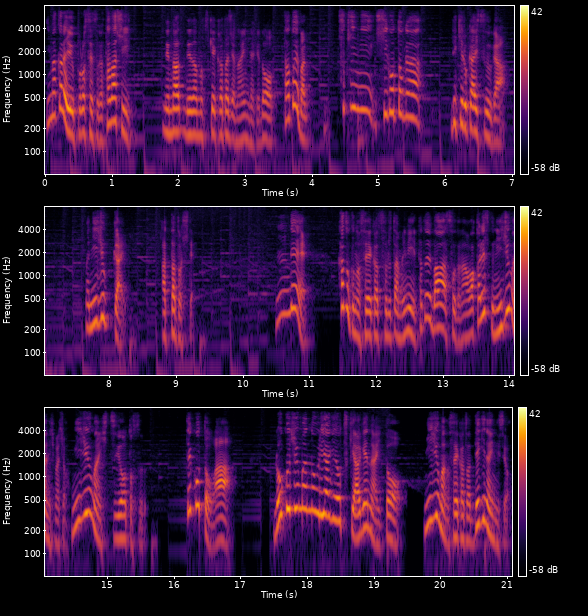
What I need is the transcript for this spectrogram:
今から言うプロセスが正しい値段の付け方じゃないんだけど、例えば、月に仕事ができる回数が20回あったとして。んで、家族の生活するために、例えば、そうだな、わかりやすく20万にしましょう。20万必要とする。ってことは、60万の売り上げを月上げないと、20万の生活はできないんですよ。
